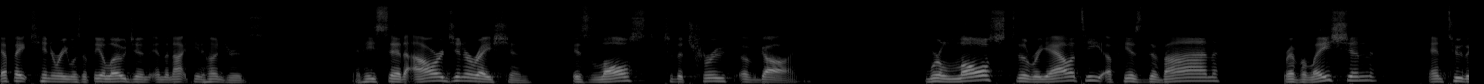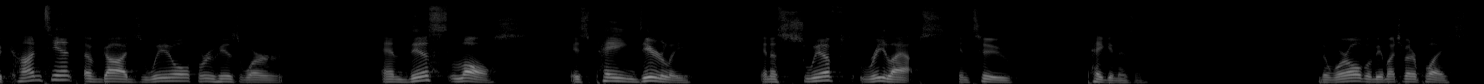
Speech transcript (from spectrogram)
F.H. Henry was a theologian in the 1900s, and he said, Our generation is lost to the truth of God. We're lost to the reality of his divine revelation and to the content of God's will through his word. And this loss is paying dearly in a swift relapse into paganism. The world would be a much better place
